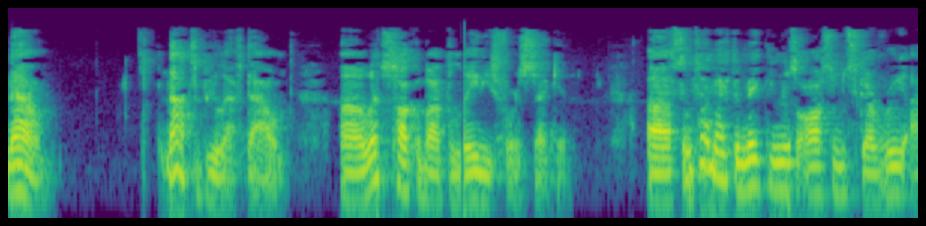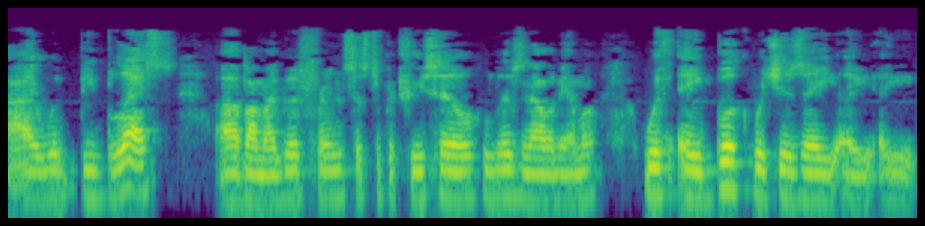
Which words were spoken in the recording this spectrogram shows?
Now, not to be left out, uh, let's talk about the ladies for a second. Uh, sometime after making this awesome discovery, I would be blessed uh, by my good friend, Sister Patrice Hill, who lives in Alabama, with a book which is a, a, a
